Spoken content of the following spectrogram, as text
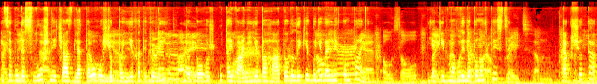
і це буде слушний час для того, щоб поїхати туди. До того ж, у Тайвані є багато великих будівельних компаній, які б могли допомогти з цим. Так що так,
